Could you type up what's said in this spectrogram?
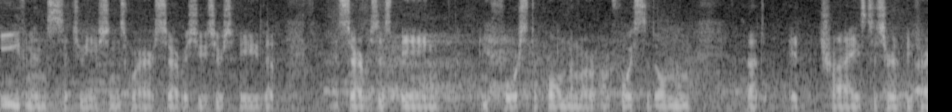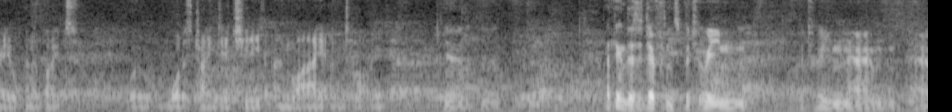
even in situations where service users feel that a service is being enforced upon them or, or foisted on them, that it tries to sort of be very open about well, what it's trying to achieve and why and how. Yeah, yeah, yeah. I think there's a difference between between um, uh,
